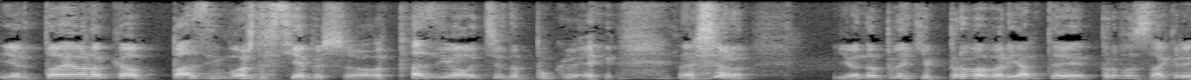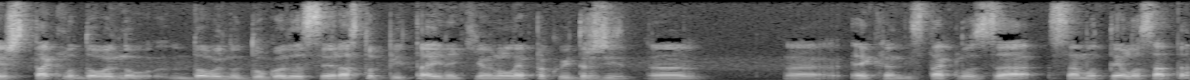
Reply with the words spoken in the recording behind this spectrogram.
Jer to je ono kao, pazi možda sjebeš ovo, pazi ovo ćeš da pukne. Znaš ono, i onda otprilike prva varijanta je, prvo zagreješ staklo dovoljno, dovoljno dugo da se rastopi taj neki ono lepa koji drži uh, uh, ekran i staklo za samo telo sata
